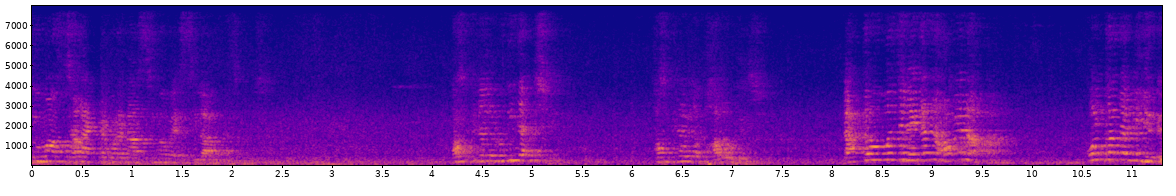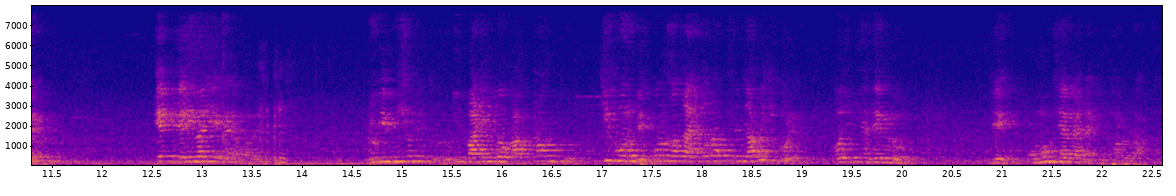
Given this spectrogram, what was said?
দু মাস ছাড়া একটা করে নার্সিংহোমের সিলাব হসপিটালে রুগী যাচ্ছে। হসপিটালটা ভালো হয়েছে। ডাক্তারবাবু বলছেন, এখানে হবে না। কলকাতায় নিয়ে যেতে হবে। এর ডেলিভারি এখানে হবে। রুগী বিচলিত, রুগীর বাড়ির লোক আক্রান্ত। কি করবে? কলকাতা এত রাত্রে যাবে কি করে? খোঁজ নিয়ে দেখল যে অমুক জায়গায় নাকি ভালো ডাক্তার।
